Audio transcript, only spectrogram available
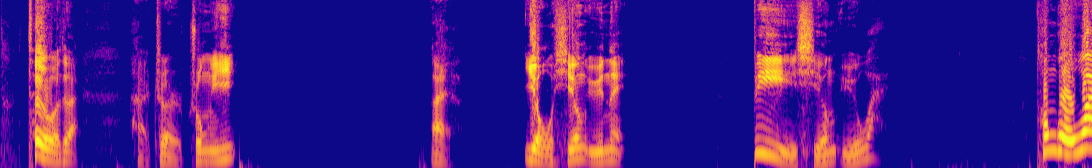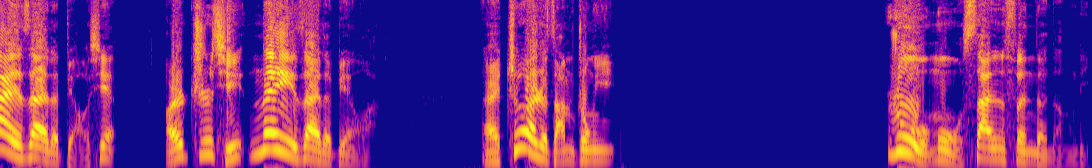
对不对？哎，这是中医。哎，有形于内，必形于外。通过外在的表现而知其内在的变化。哎，这是咱们中医入木三分的能力。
